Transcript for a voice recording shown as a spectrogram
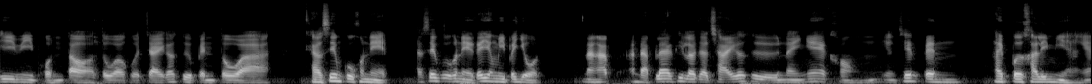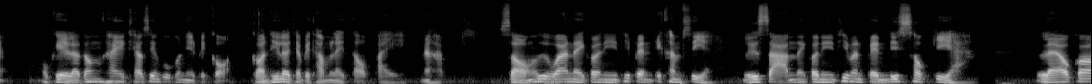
ที่มีผลต่อตัวหัวใจก็คือเป็นตัว calcium gluconate calcium gluconate ก็ยังมีประโยชน์นะครับ อันดับแรกที่เราจะใช้ก็คือในแง่ของอย่างเช่นเป็น hyperkalemia เงี้ยโอเค เราต้องให้ calcium gluconate ไปก่อน ก่อนที่เราจะไปทำอะไรต่อไปนะครับสองก็คือว่าในกรณีที่เป็น eclampsia หรือ 3 ในกรณีที่มันเป็น dystocia แล้วก็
